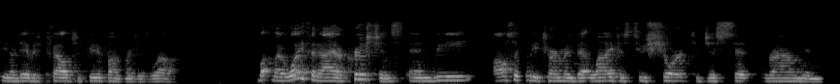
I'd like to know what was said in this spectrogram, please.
you know David Phelps and Freedom Founders as well. But my wife and I are Christians, and we also determined that life is too short to just sit around and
